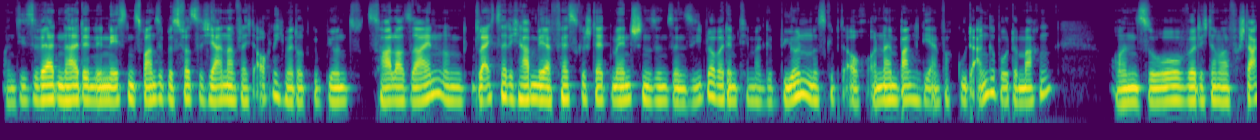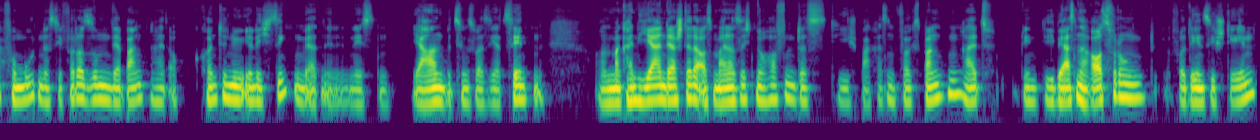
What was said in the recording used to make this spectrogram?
Und diese werden halt in den nächsten 20 bis 40 Jahren dann vielleicht auch nicht mehr dort Gebührenzahler sein. Und gleichzeitig haben wir ja festgestellt, Menschen sind sensibler bei dem Thema Gebühren und es gibt auch Online-Banken, die einfach gute Angebote machen. Und so würde ich dann mal stark vermuten, dass die Fördersummen der Banken halt auch kontinuierlich sinken werden in den nächsten Jahren beziehungsweise Jahrzehnten. Und man kann hier an der Stelle aus meiner Sicht nur hoffen, dass die Sparkassen Volksbanken halt den diversen Herausforderungen, vor denen sie stehen,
